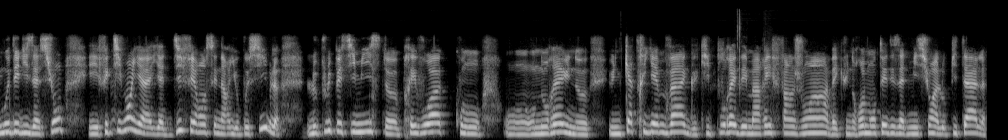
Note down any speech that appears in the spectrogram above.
modélisations. Et effectivement, il y, a, différents scénarios possibles. Le plus pessimiste prévoit qu'on aurait une, quatrième vague qui pourrait démarrer fin juin avec une remontée des admissions à l'hôpital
